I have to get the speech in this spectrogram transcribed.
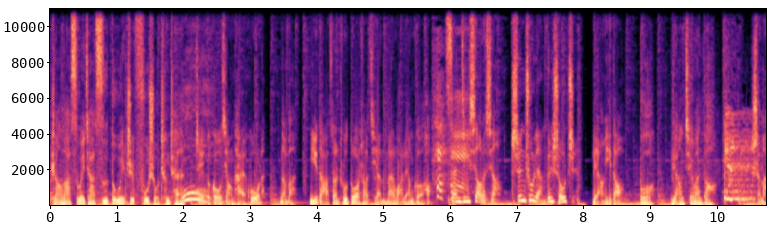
让拉斯维加斯都为之俯首称臣。这个构想太酷了。那么，你打算出多少钱买瓦良格号？三金笑了笑，伸出两根手指，两亿刀？不，两千万刀。什么？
